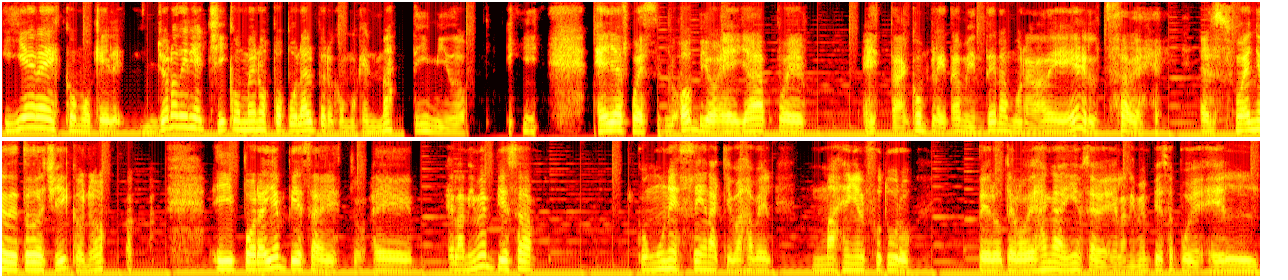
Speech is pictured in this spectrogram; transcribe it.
Y él es como que, yo no diría el chico menos popular, pero como que el más tímido. Y ella, pues, obvio, ella, pues, está completamente enamorada de él, ¿sabes? El sueño de todo chico, ¿no? Y por ahí empieza esto. Eh, el anime empieza con una escena que vas a ver más en el futuro, pero te lo dejan ahí. O sea, el anime empieza, pues él,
